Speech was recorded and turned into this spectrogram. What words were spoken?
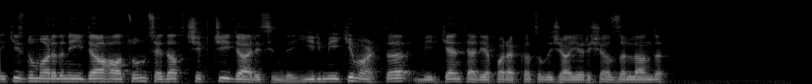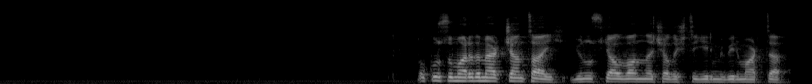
8 numaralı Nida Hatun Sedat Çiftçi idaresinde 22 Mart'ta bir kenter yaparak katılacağı yarışa hazırlandı. Dokuz numaralı Mert Çantay Yunus Yalvan'la çalıştı 21 Mart'ta.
